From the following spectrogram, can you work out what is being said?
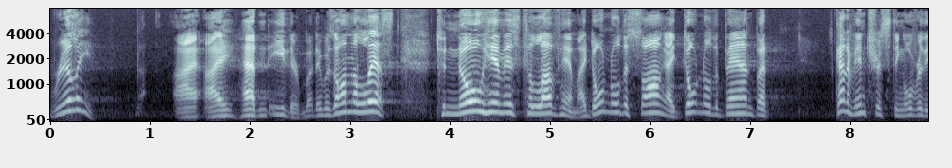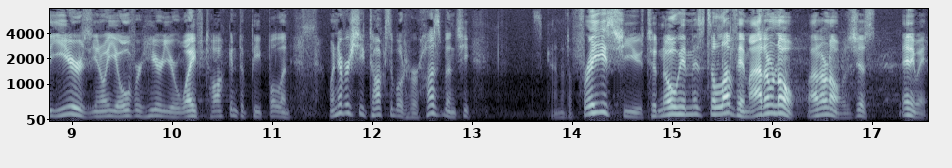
Really? I, I hadn't either, but it was on the list. To know him is to love him. I don't know the song, I don't know the band, but it's kind of interesting over the years. You know, you overhear your wife talking to people, and whenever she talks about her husband, she, it's kind of the phrase she used to know him is to love him. I don't know. I don't know. It's just, anyway,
